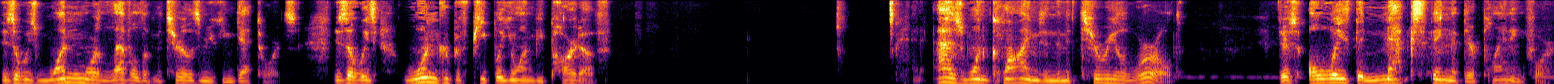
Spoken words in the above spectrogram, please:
there's always one more level of materialism you can get towards. There's always one group of people you want to be part of. And as one climbs in the material world, there's always the next thing that they're planning for.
